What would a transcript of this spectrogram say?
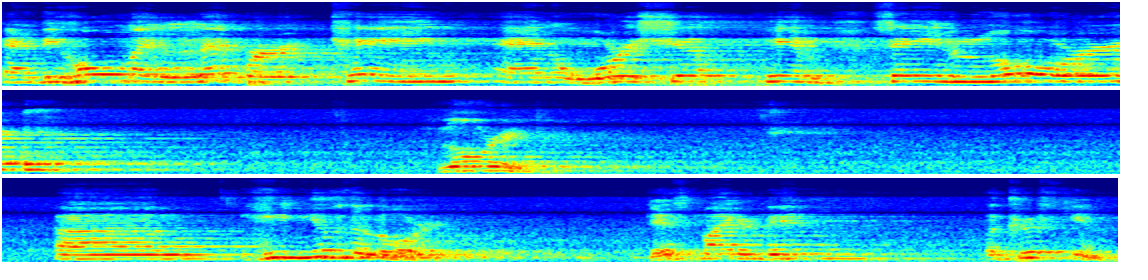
And behold, a leper came and worshiped him, saying, Lord, Lord. Um, he knew the Lord. This might have been a Christian.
